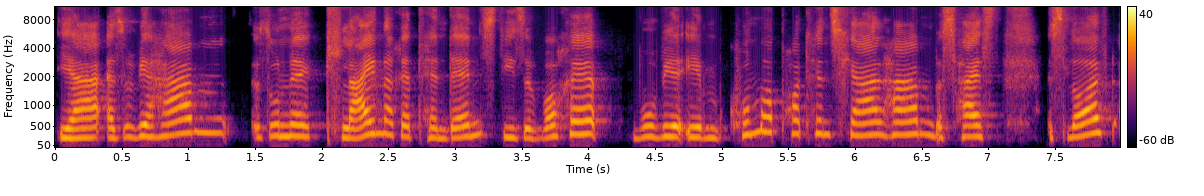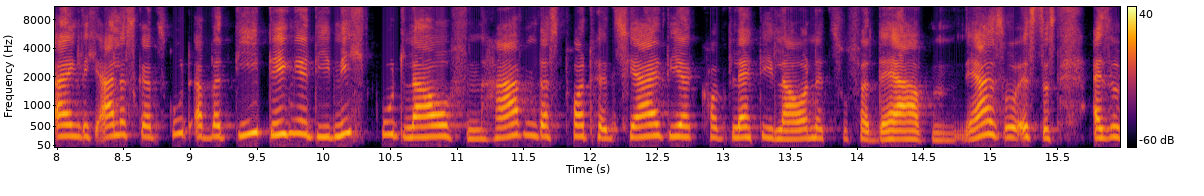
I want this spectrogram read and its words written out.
Ja, also wir haben so eine kleinere Tendenz diese Woche, wo wir eben Kummerpotenzial haben. Das heißt, es läuft eigentlich alles ganz gut, aber die Dinge, die nicht gut laufen, haben das Potenzial, dir komplett die Laune zu verderben. Ja, so ist es. Also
